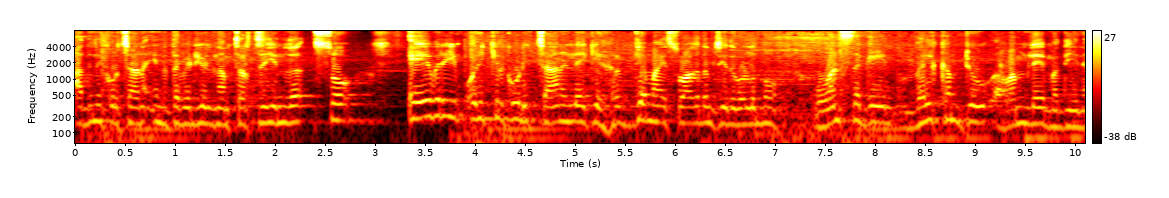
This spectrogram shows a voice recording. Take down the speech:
അതിനെക്കുറിച്ചാണ് ഇന്നത്തെ വീഡിയോയിൽ നാം ചർച്ച ചെയ്യുന്നത്. സോ ഏവരെയും ഒരിക്കൽ കൂടി ചാനലിലേക്ക് ഹൃദ്യമായി സ്വാഗതം ചെയ്തുകൊള്ളുന്നു. Once again welcome to Ramle Madina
